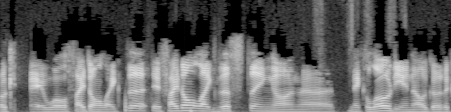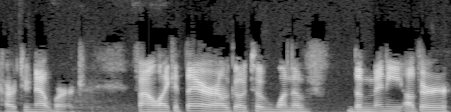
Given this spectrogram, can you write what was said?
okay. Well, if I don't like the if I don't like this thing on uh, Nickelodeon, I'll go to Cartoon Network. If I don't like it there, I'll go to one of the many other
